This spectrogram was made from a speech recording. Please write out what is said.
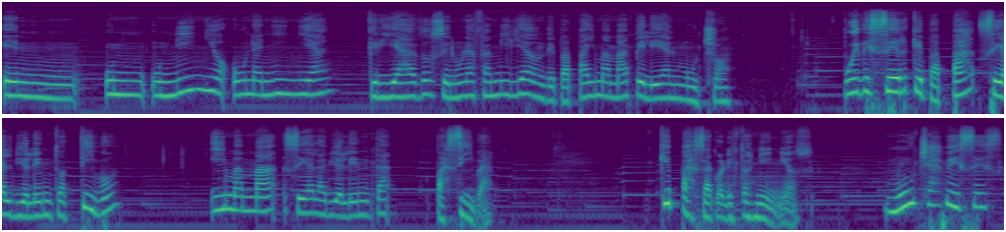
en un, niño o una niña criados en una familia donde papá y mamá pelean mucho. Puede ser que papá sea el violento activo y mamá sea la violenta pasiva. ¿Qué pasa con estos niños? Muchas veces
